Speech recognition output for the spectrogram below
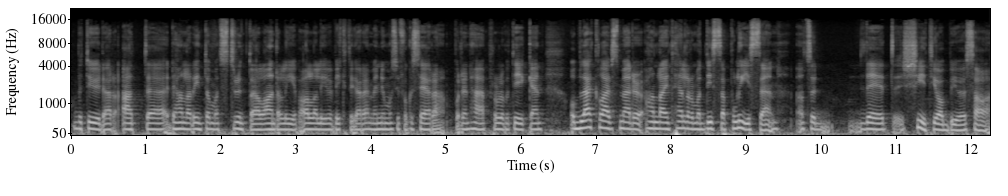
betyder att eh, det handlar inte om att strunta i alla andra liv, alla liv är viktigare, men nu måste vi fokusera på den här problematiken. Och Black Lives Matter handlar inte heller om att dissa polisen. Alltså, det är ett skitjobb i USA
